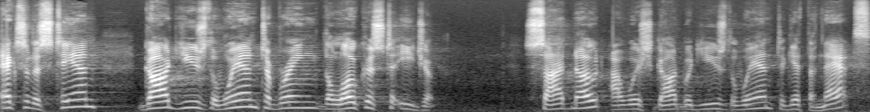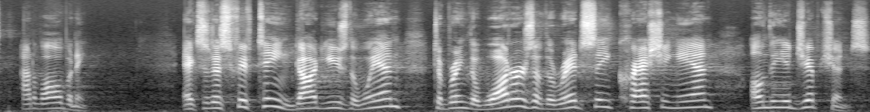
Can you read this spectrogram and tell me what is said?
Exodus 10, God used the wind to bring the locusts to Egypt. Side note, I wish God would use the wind to get the gnats out of Albany. Exodus 15, God used the wind to bring the waters of the Red Sea crashing in on the Egyptians.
